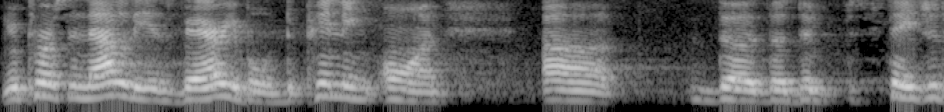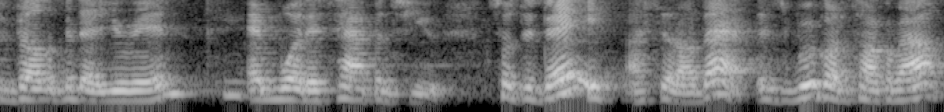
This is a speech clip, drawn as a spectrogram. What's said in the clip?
Your personality is variable depending on uh, the, the the stage of development that you're in and what has happened to you. So today I said all that is we're going to talk about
